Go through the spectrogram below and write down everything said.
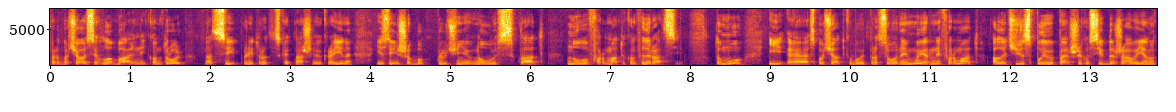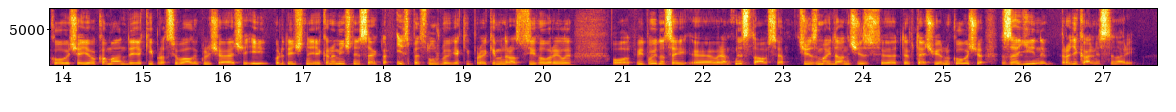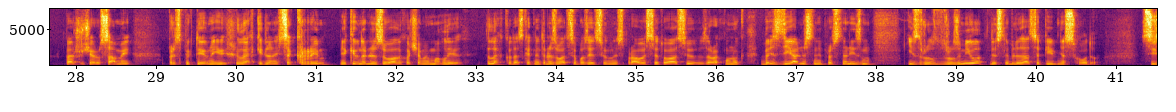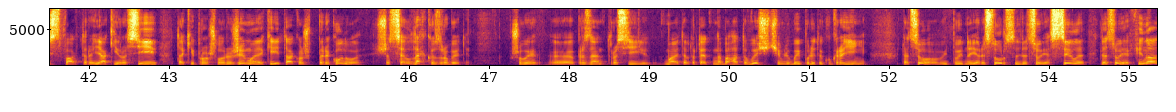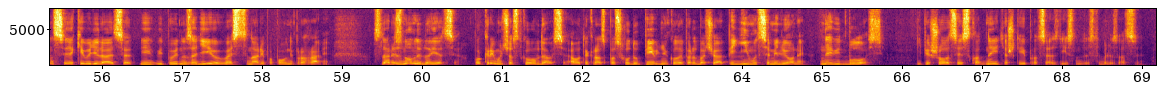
передбачався глобальний контроль над цією політрою так сказати, нашої країни, і з іншого боку, включення в новий склад нового формату конфедерації. Тому і е, спочатку був відпрацьований мирний формат, але через впливи перших осіб держави Януковича і його команди, які працювали, включаючи і політичний, і економічний сектор, і спецслужби, які про які ми не раз всі говорили. От відповідно, цей е, варіант не стався через майдан, через е, втечу Януковича задіяний радикальний сценарій. В першу чергу самий перспективний і легкий для них це Крим, який вони реалізували, хоча ми могли легко так сказати, нейтралізувати цю позицію, не справи ситуацію за рахунок бездіяльності, непрофесіоналізму і зрозуміло дестабілізація півдня Сходу. Ці фактори, як і Росії, так і прошлого режиму, який також переконував, що це легко зробити. Що ви, е, президент Росії, маєте авторитет набагато вищий, ніж будь-який політик в Україні. Для цього відповідно є ресурси, для цього є сили, для цього є фінанси, які виділяються, і відповідно задіяв весь сценарій по повній програмі. Сценарій знов не вдається. По Криму частково вдався. А от якраз по сходу півдню, коли передбачав піднімуться мільйони, не відбулося. І пішов цей складний тяжкий процес дійсно дестабілізації.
